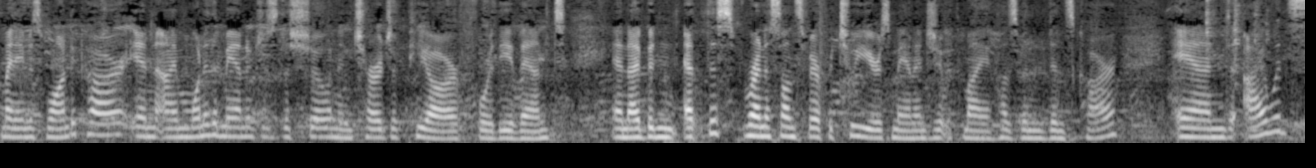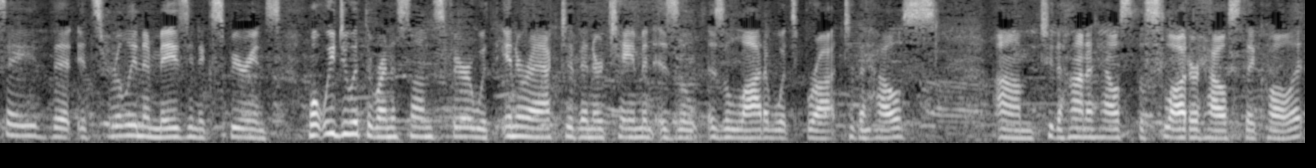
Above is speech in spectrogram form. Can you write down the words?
my name is Wanda Carr, and I'm one of the managers of the show and in charge of PR for the event. And I've been at this Renaissance Fair for two years, managing it with my husband, Vince Carr. And I would say that it's really an amazing experience. What we do at the Renaissance Fair with interactive entertainment is a, is a lot of what's brought to the house. Um, to the haunted house, the slaughterhouse, they call it.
